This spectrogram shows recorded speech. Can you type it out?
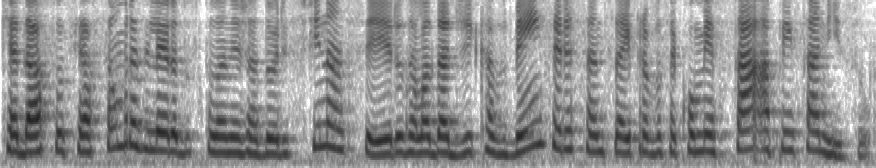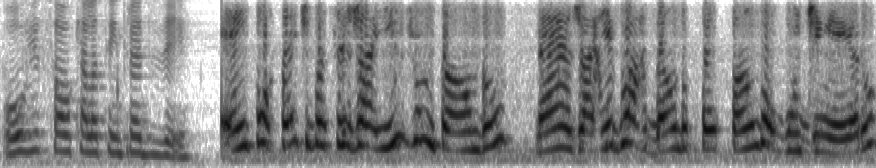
que é da Associação Brasileira dos Planejadores Financeiros. Ela dá dicas bem interessantes aí para você começar a pensar nisso. Ouve só o que ela tem para dizer. É importante você já ir juntando, né, já ir guardando, poupando algum dinheiro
